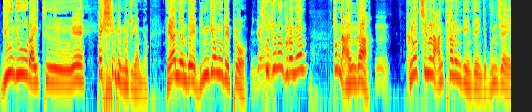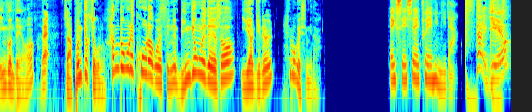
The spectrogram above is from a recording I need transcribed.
뉴 뉴 라이트의 핵심 인물 중에 한 명. 대안연대의 민경우 대표 민경우. 수준은 그러면 좀 나은가? 음. 그렇지는 않다는 게 이제 이제 문제인 건데요. 네. 자, 본격적으로 한동훈의 코어라고 할 수 있는 민경우에 대해서 이야기를 해보겠습니다. XSFM입니다. 딸기예요?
